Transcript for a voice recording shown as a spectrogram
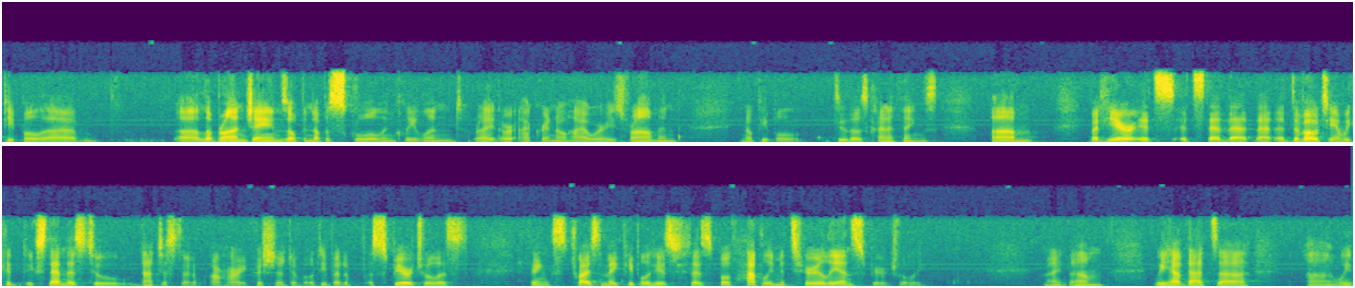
people uh, uh lebron james opened up a school in cleveland right or akron ohio where he's from and you know people do those kind of things um, but here it's it's said that, that a devotee, and we could extend this to not just a, a Hare Krishna devotee, but a, a, spiritualist thinks tries to make people he says both happily materially and spiritually. Right? Um, we have that uh, uh, we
